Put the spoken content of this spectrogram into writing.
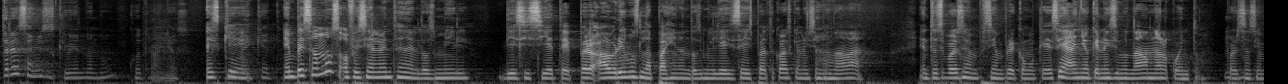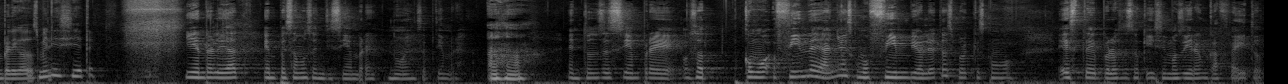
tres años escribiendo, ¿no? Cuatro años. Es que empezamos oficialmente en el 2017, pero abrimos la página en 2016, pero te acuerdas que no hicimos Ajá. nada. Entonces por eso siempre como que ese año que no hicimos nada no lo cuento. Por eso siempre digo 2017. Y en realidad empezamos en diciembre, no en septiembre. Ajá. Entonces siempre, o sea, como fin de año es como fin violetas porque es como este proceso que hicimos de ir a un café y todo.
